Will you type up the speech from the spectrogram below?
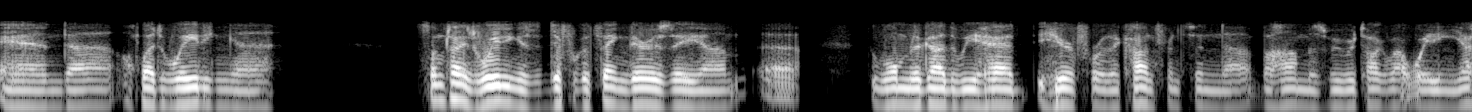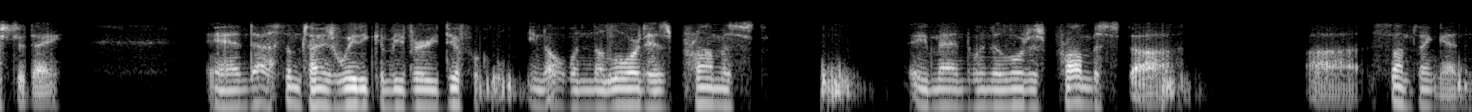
and uh, what waiting. Uh, sometimes waiting is a difficult thing. There is a um, uh, the woman of God that we had here for the conference in uh, Bahamas. We were talking about waiting yesterday, and uh, sometimes waiting can be very difficult. You know, when the Lord has promised, Amen. When the Lord has promised uh, uh, something, and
